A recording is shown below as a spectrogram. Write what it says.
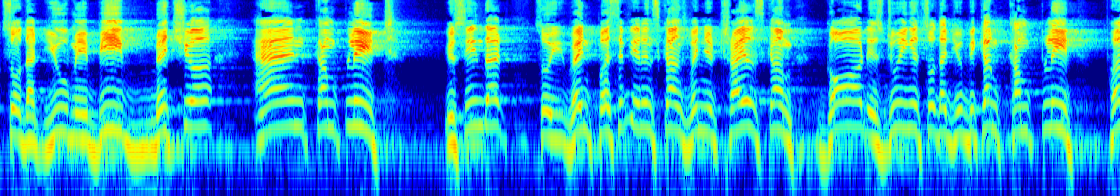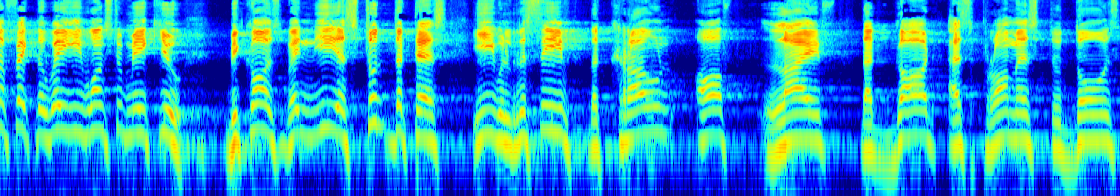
so that you may be mature and complete. You seen that? So when perseverance comes, when your trials come, God is doing it so that you become complete, perfect the way He wants to make you. Because when He has stood the test, He will receive the crown of life that God has promised to those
